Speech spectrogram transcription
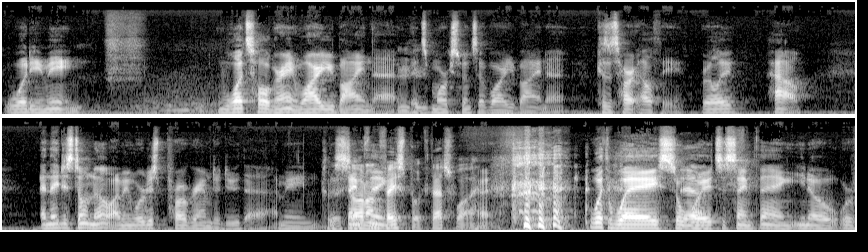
what do you mean? What's whole grain? Why are you buying that? Mhm. It's more expensive. Why are you buying it? Because it's heart healthy. Really? How? And they just don't know. I mean, we're just programmed to do that. I mean, the because I same saw it on thing Facebook. That's why. with whey, soy, Yeah. it's the same thing. You know, we're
